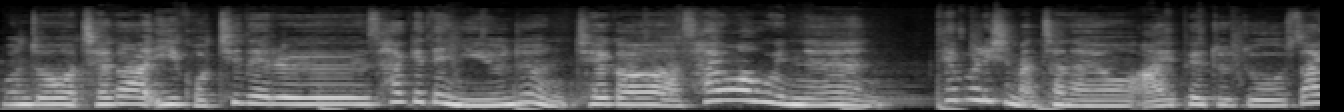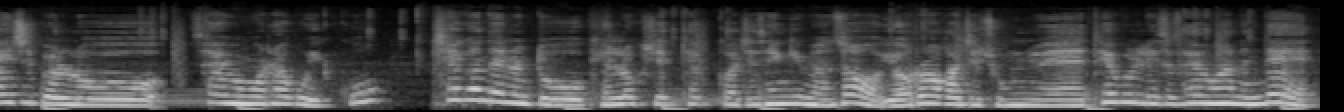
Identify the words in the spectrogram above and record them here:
먼저 제가 이 거치대를 사게 된 이유는 제가 사용하고 있는 태블릿이 많잖아요. 아이패드도 사이즈별로 사용을 하고 있고, 최근에는 또 갤럭시 탭까지 생기면서 여러 가지 종류의 태블릿을 사용하는데,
